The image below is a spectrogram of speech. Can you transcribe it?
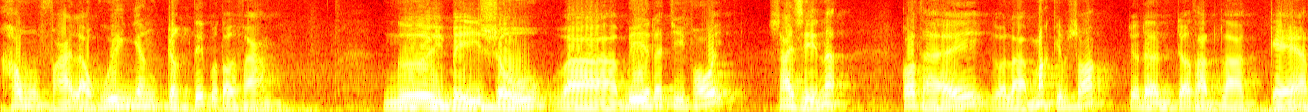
không phải là nguyên nhân trực tiếp của tội phạm. Người bị rượu và bia đó chi phối, sai xỉn đó có thể gọi là mất kiểm soát, cho nên trở thành là kẻ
